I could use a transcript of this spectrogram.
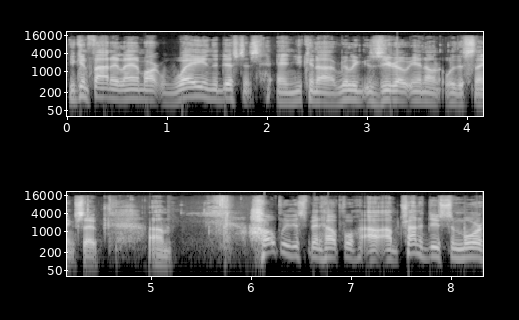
you can find a landmark way in the distance and you can uh, really zero in on it with this thing. So. Um, hopefully this has been helpful. I'm trying to do some more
